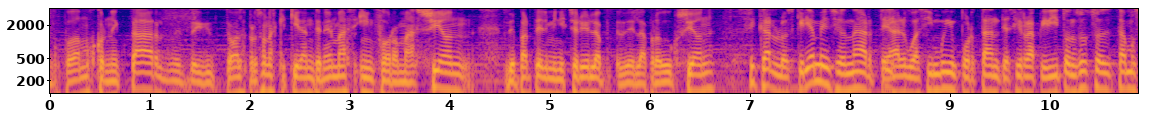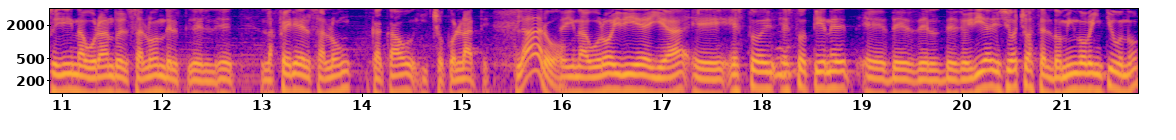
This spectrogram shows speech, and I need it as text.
nos podamos conectar de, de todas las personas que quieran tener más información de parte del Ministerio de la, de la Producción? Sí, Carlos, quería mencionarte algo así muy importante, así rapidito. Nosotros estamos hoy día inaugurando el salón, del, el, eh, la feria del salón cacao y chocolate. Claro. Se inauguró hoy día ya. eh, esto, esto tiene eh, desde, el- desde hoy día 18 hasta el domingo 21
